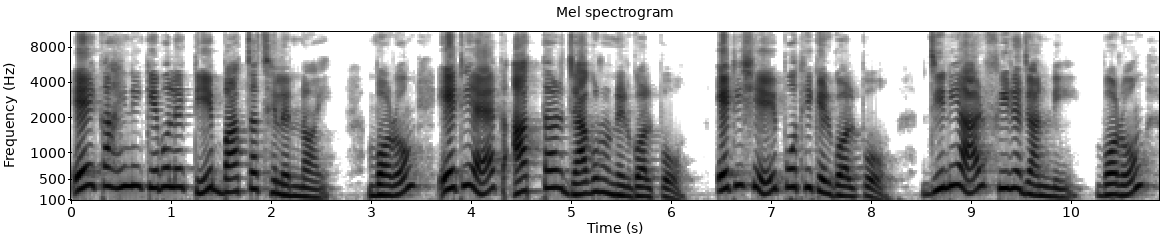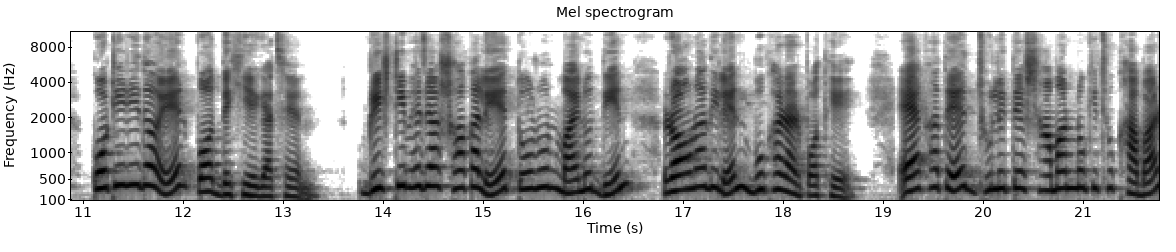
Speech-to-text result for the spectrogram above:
এই কাহিনী কেবল একটি বাচ্চা ছেলের নয়, বরং এটি এক আত্মার জাগরণের গল্প। এটি সে পথিকের গল্প, যিনি আর ফিরে যাননি। বরং কোটি হৃদয়ের পথ দেখিয়ে গেছেন। বৃষ্টি ভেজা সকালে তরুণ মাইনুদ্দিন রওনা দিলেন বুখারার পথে। এক হাতে ঝুলিতে সামান্য কিছু খাবার,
